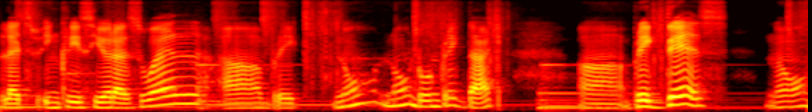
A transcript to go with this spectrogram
Let's increase here as well. Uh, break no no don't break that. Uh, break this. No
